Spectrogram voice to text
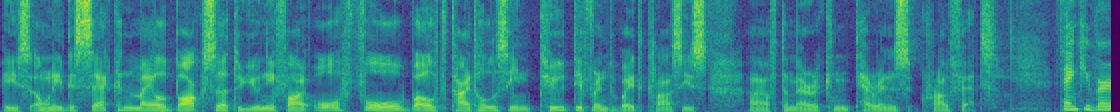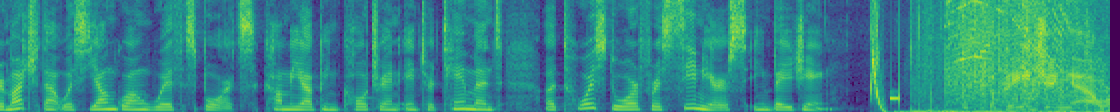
He's only the second male boxer to unify all four world titles in two different weight classes. Uh, of the American Terence Crawford. Thank you very much. That was Yang Guang with sports. Coming up in culture and entertainment, a toy store for seniors in Beijing. The Beijing Hour.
